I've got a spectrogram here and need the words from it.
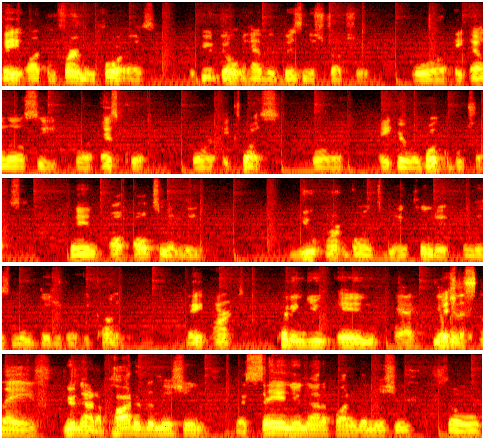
they are confirming for us, if you don't have a business structure or a LLC or S corp or a trust or a irrevocable trust, then ultimately you aren't going to be included in this new digital economy. They aren't putting you in. Yeah, you'll mission. be the slave. You're not a part of the mission. They're saying you're not a part of the mission. So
